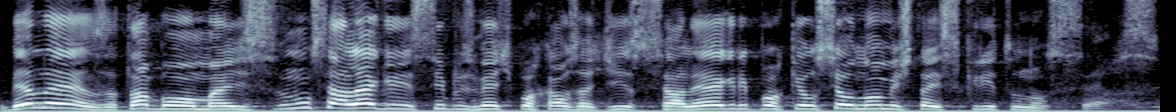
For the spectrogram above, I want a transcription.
beleza, tá bom, mas não se alegre simplesmente por causa disso, se alegre porque o seu nome está escrito nos céus".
